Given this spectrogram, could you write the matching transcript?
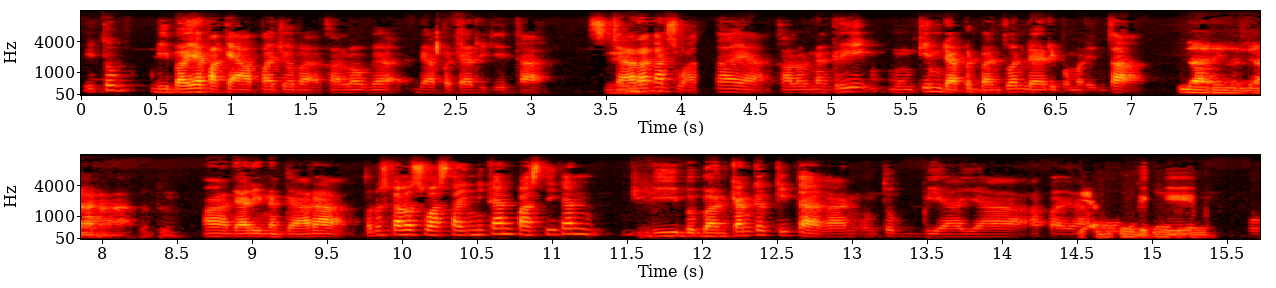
itu dibayar pakai apa coba kalau nggak dapat dari kita? Secara Hmm. kan swasta ya. Kalau negeri mungkin dapat bantuan dari pemerintah. Dari negara, betul. Ah, dari negara. Terus kalau swasta ini kan pasti kan dibebankan ke kita kan untuk biaya apa ya, Ya, betul, OB, betul, betul.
